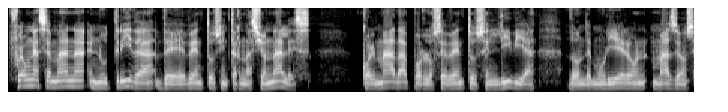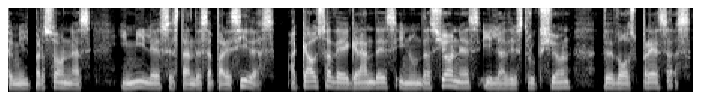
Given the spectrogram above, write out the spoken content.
Fue una semana nutrida de eventos internacionales, colmada por los eventos en Libia, donde murieron más de 11.000 personas y miles están desaparecidas, a causa de grandes inundaciones y la destrucción de dos presas.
